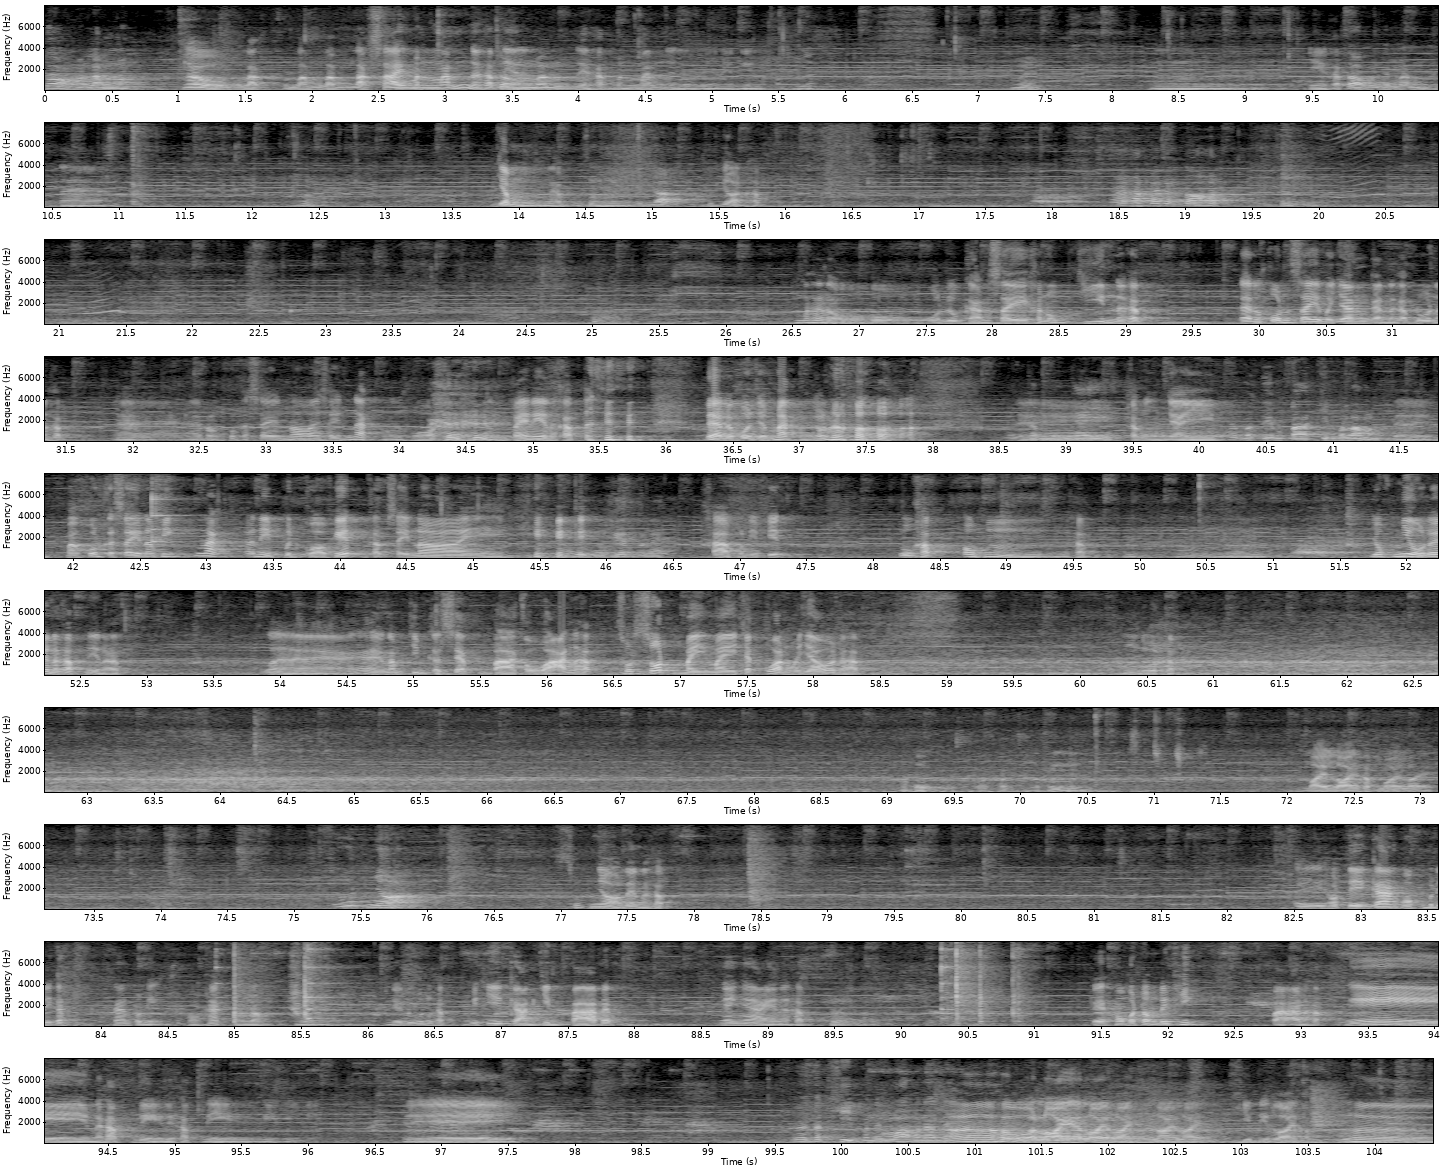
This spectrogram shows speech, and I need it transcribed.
ก็มาล้ำเนาะ เอ้าหลักล้ำล้ำหลักซ้ายมันมันนะครับเนี่ยมันเนี่ยครับมันมันเนี่ยเนี่ยเนี่ยเนี่ยครับเนี่ยนี่อืมนี่ครับต้องมันจะมันอ่าเย่ำนะครับอืมสุดยอดสุดยอดครับนะครับไปจับต่อครับโอ้โหดูการใส่ขนมจีนนะครับ แต่ละคนใส่บะยังกันนะครับดูนะครับอ่าบางคนก็ใส่น้อยใส่หนักพอไปนี่นะครับแต่ละคนจะมักกันก็เนาะมกำยังไงกำยังไงถ้าบะเต็มปลากินบะล้เออบางคนก็ใส่น้ำพริกหนัก อันนี้เปิดกว่าเพชรกับใส่น้อยำพริกเทศอันนี้ครับวันนี้เพชรรู้ครับโอ้โหครับอืมยกนิ้วด้วยนะครับนี่นะครับอ่าน้ำจิ้มกับแซ่บปลากระหวานนะครับ สดๆ ใหม่ ๆจากกวนพะเยานะครับอืม ดูนะครับโอ้โหอื้อหือลอยลอยๆครับลอยลอยสุดยอดๆสุดยอดเลยนะครับไอ้เขาเตะก้างออกบดีกันก้างตัวนี้เขาฮักมันเนาะอืมเดี๋ยวดูนะครับ วิธีการกินปลาแบบง่าย ๆ นะครับ แต่เขาบ่ต้องได้พริกปลานะครับนี่นะครับ นี่นี่ครับนี่นี่นี่นี่นี่เออตะขีบมันในหม้อขนาดนี้อ้าวลอยอะลอยลอยลอยลอยคลิปนี้ลอยครับอืม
